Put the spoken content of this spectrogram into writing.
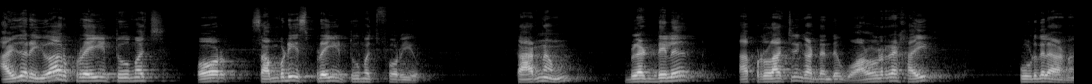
either you are praying too much or somebody is praying too much for you കാരണം ബ്ലഡിൽ ആ പ്രൊലാക്റ്റിൻ കണ്ടന്റ് വളരെ ഹൈ കൂടുതലാണ്.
